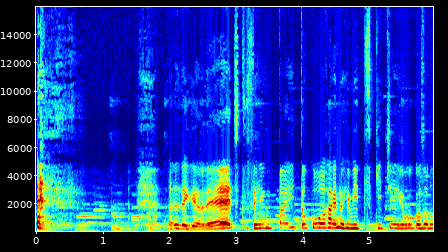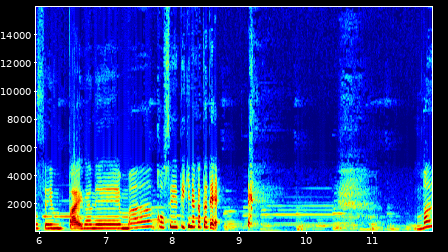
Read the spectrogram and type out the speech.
なんだけどね、ちょっと先輩と後輩の秘密基地へようこその先輩がね、まあ個性的な方で。マイ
